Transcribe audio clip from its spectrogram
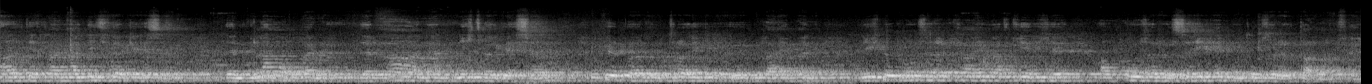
alte Heimat nicht vergessen, den Glauben der Ahnen nicht vergessen. Wir wollen treu bleiben, nicht nur unserer Heimatkirche, auch unserer Seele und unserer Taufe.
